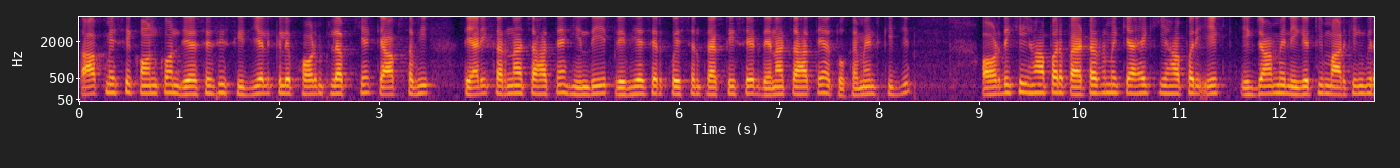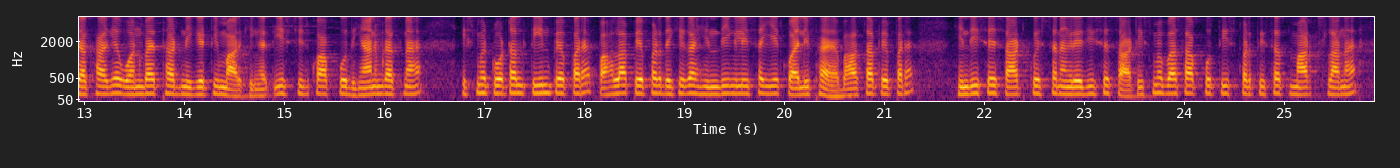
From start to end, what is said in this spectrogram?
तो आप में से कौन कौन जे एस के लिए फॉर्म फिलअप किए क्या आप सभी तैयारी करना चाहते हैं? Hindi previous year question practice set देना चाहते हैं तो कमेंट कीजिए। और देखिए यहाँ पर पैटर्न में क्या है कि यहाँ पर एक एग्ज़ाम में निगेटिव मार्किंग भी रखा गया one by third negative marking है। इस चीज़ को आपको ध्यान में रखना है। इसमें टोटल तीन पेपर है। पहला पेपर देखिएगा, हिंदी, इंग्लिश है, ये क्वालिफाई है। भाषा पेपर है। हिंदी से साठ क्वेश्चन अंग्रेज़ी से साठ। इसमें बस आपको तीस प्रतिशत मार्क्स लाना है।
